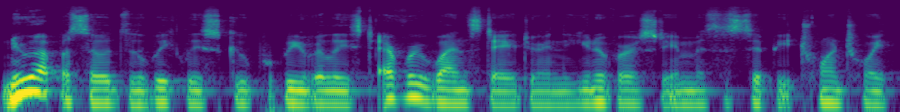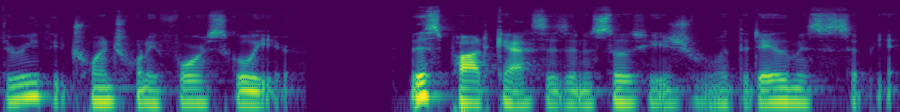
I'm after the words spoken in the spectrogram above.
New episodes of the Weekly Scoop will be released every Wednesday during the University of Mississippi 2023 through 2024 school year. This podcast is in association with the Daily Mississippian.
